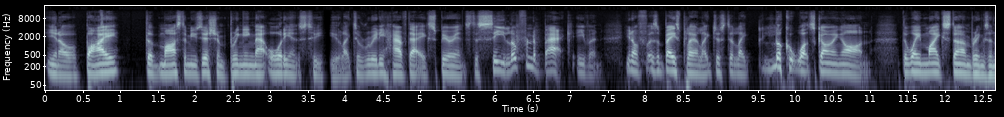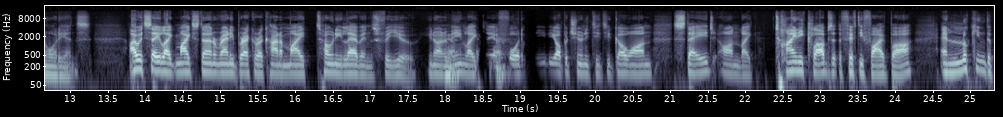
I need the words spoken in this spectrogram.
you know, by the master musician bringing that audience to you, like to really have that experience, to see, look from the back, even, you know, as a bass player, like just to like look at what's going on, the way Mike Stern brings an audience. I would say like Mike Stern and Randy Brecker are kind of my Tony Levins for you. You know what I mean? Like they Yeah. afforded me the opportunity to go on stage on like tiny clubs at the 55 bar and looking the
